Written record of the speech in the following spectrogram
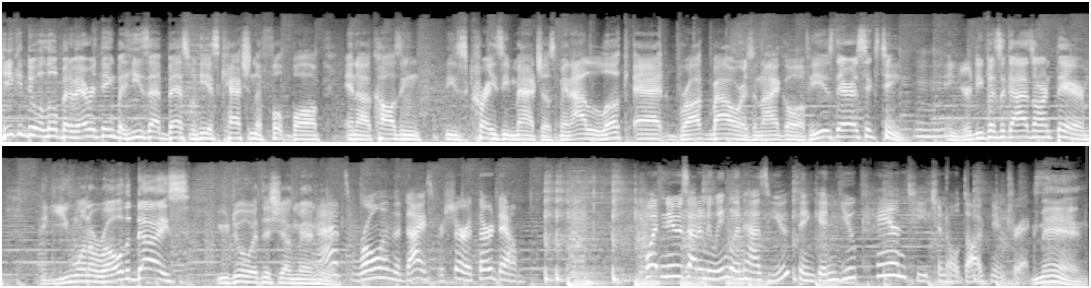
He can do a little bit of everything, but he's at best when he is catching the football and uh, causing these crazy matchups, man. I look at Brock Bowers and I go, if he is there at 16 and your defensive guys aren't there, and you want to roll the dice, you do it with this young man here. That's rolling the dice for sure. Third down. What news out of New England has you thinking you can teach an old dog new tricks? Man,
